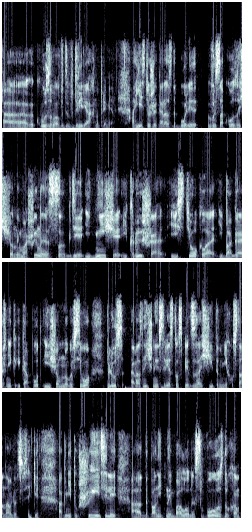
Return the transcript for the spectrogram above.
а, кузова в, в дверях, например. А есть уже гораздо более высоко защищенные машины, с, где и днище, и крыша, и стекла, и багажник, и капот, и еще много всего. Плюс различные средства спецзащиты в них устанавливаются. Всякие огнетушители, а, дополнительные баллоны с воздухом,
